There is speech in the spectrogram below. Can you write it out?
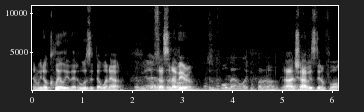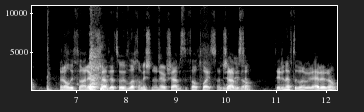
And we know clearly that who was it that went out? Dasan Aviram. Didn't fall down like in front of them. Uh, on Shabbos didn't fall. It only on Erev Shabbos. That's why we have Lecha Mishnah. On Erev Shabbos it fell twice. On So Shabbos they they, go? they didn't have to go anywhere. They had it at home.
